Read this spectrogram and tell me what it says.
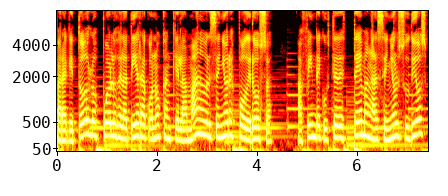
para que todos los pueblos de la tierra conozcan que la mano del Señor es poderosa, a fin de que ustedes teman al Señor su Dios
